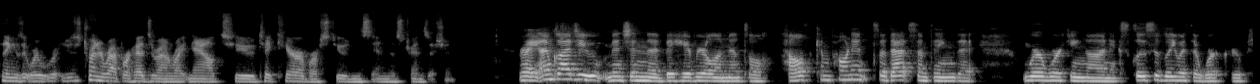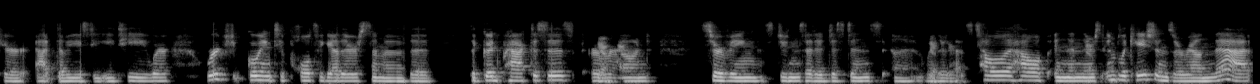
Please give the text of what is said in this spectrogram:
things that we're, just trying to wrap our heads around right now to take care of our students in this transition. Right. I'm glad you mentioned the behavioral and mental health component. So that's something that we're working on exclusively with a work group here at WCET, where we're going to pull together some of the, the good practices around yeah. serving students at a distance, uh, whether yeah. that's telehealth, and then there's implications around that,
